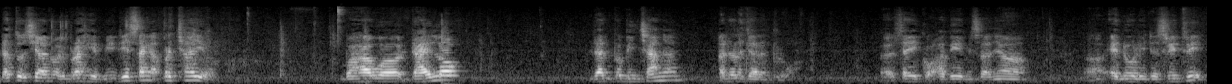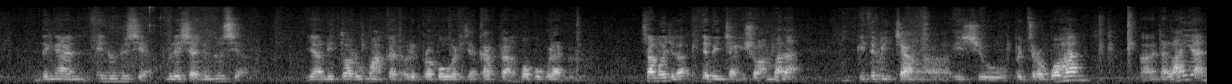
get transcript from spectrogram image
Datuk Seri Anwar Ibrahim ni dia sangat percaya bahawa dialog dan perbincangan adalah jalan keluar. Uh, saya ikut hadir misalnya uh, annual leaders retreat dengan Indonesia, Malaysia Indonesia yang dituan rumahkan oleh Prabowo di Jakarta beberapa bulan dulu. Sama juga kita bincang isu ambalan, kita bincang uh, isu pencerobohan, uh, nelayan,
